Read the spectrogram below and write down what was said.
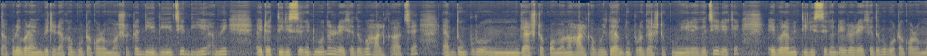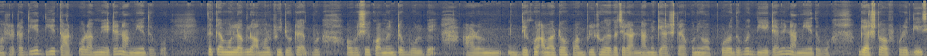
তারপরে এবার আমি বেটে রাখা গোটা গরম মশলাটা দিয়ে দিয়েছি, দিয়ে আমি এটা তিরিশ সেকেন্ড মতন রেখে দেবো, হালকা আছে। একদম পুরো গ্যাসটা কমানো হালকা বলতে একদম পুরো গ্যাসটা কমিয়ে রেখেছি, রেখে এবার আমি তিরিশ সেকেন্ড এবার রেখে দেবো গোটা গরম মশলাটা দিয়ে দিয়ে তারপর আমি এটা নামিয়ে দেবো। তা কেমন লাগল আমার ভিডিওটা একবার অবশ্যই কমেন্টে বলবে। আর দেখুন আমারটাও কমপ্লিট হয়ে গেছে রান্না, আমি গ্যাসটা এখনই অফ করে দেবো, দিয়ে এটা আমি নামিয়ে দেবো। গ্যাসটা অফ করে দিয়েছি,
